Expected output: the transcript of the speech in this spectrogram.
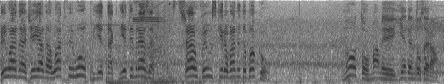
Była nadzieja na łatwy łup, jednak nie tym razem. Strzał był skierowany do boku. No to mamy 1 do 0.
